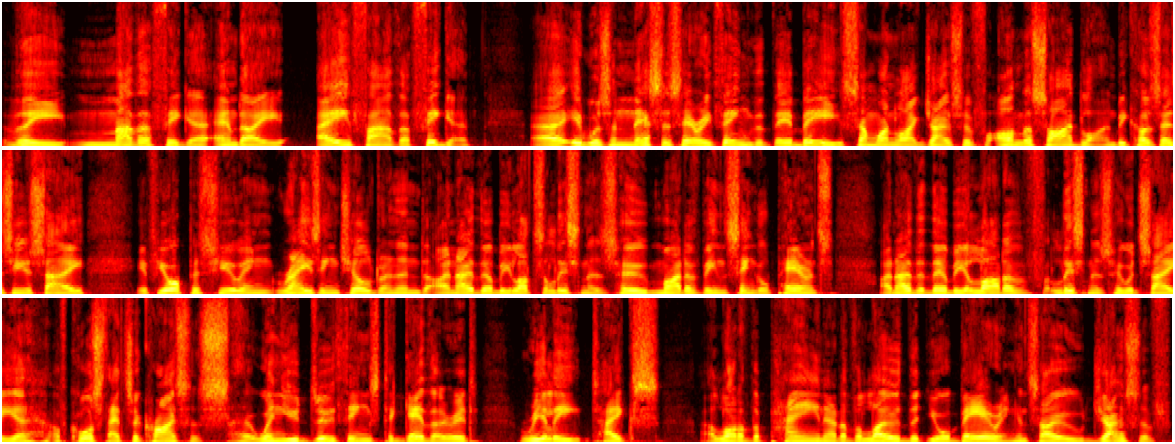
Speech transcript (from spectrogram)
the mother figure and a a father figure uh, it was a necessary thing that there be someone like Joseph on the sideline because, as you say, if you're pursuing raising children, and I know there'll be lots of listeners who might have been single parents, I know that there'll be a lot of listeners who would say, uh, of course, that's a crisis. Uh, when you do things together, it really takes a lot of the pain out of the load that you're bearing. And so Joseph,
